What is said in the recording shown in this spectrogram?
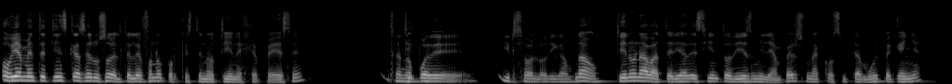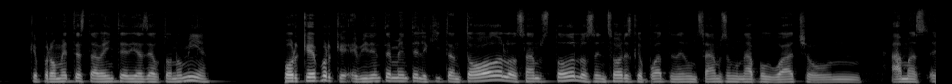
Obviamente tienes que hacer uso del teléfono porque este no tiene GPS. O sea, no Ti- puede ir solo, digamos. No, tiene una batería de 110 miliamperes, una cosita muy pequeña que promete hasta 20 días de autonomía. ¿Por qué? Porque evidentemente le quitan todos los Sams- todos los sensores que pueda tener un Samsung, un Apple Watch o un Amazon,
